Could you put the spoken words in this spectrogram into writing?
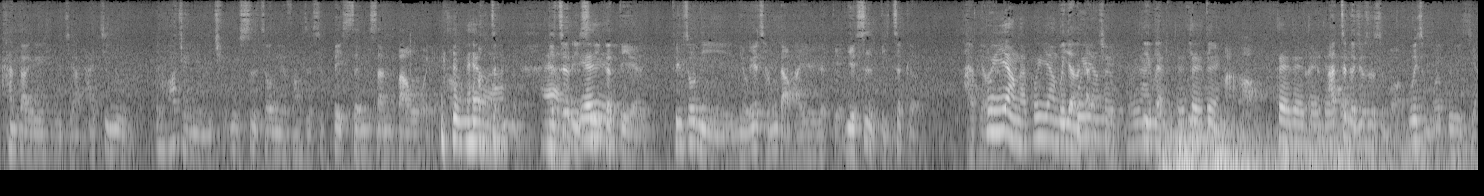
看到一个艺术家，还进入。我发觉你们全部四周，你的房子是被深山包围。没有啊，你这里是一个点。听说你纽约长岛还有一个点，也是比这个还漂亮。不一样的，不一样的，不一样的感觉。因为对对嘛，哈，对对对对。啊，这个就是什么？为什么会故意讲？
